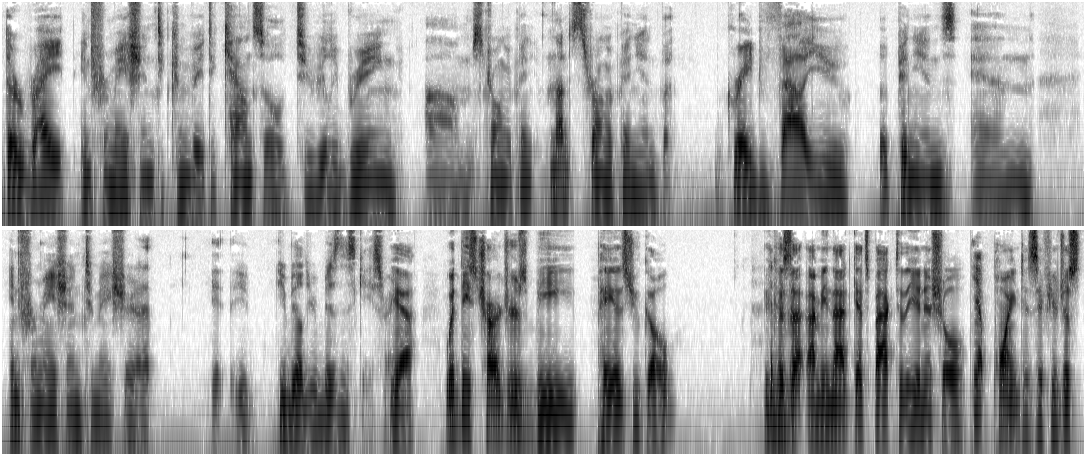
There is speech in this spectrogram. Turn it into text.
the right information to convey to council to really bring um, strong opinion, not strong opinion, but great value opinions and information to make sure that it, it, you build your business case right. Yeah. Would these chargers be pay as you go? Because that, I mean that gets back to the initial Yep. point is if you're just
